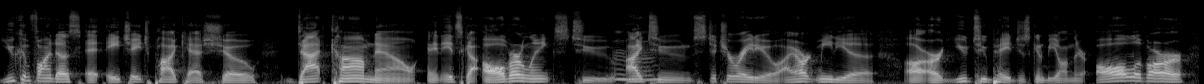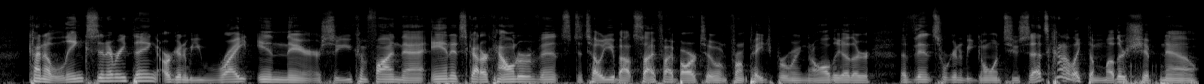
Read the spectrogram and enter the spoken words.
You can find us at hhpodcastshow.com now, and it's got all of our links to iTunes, Stitcher Radio, iHeartMedia, our, our YouTube page is going to be on there. All of our kind of links and everything are going to be right in there. So you can find that. And it's got our calendar events to tell you about Sci Fi Bartow and Front Page Brewing and all the other events we're going to be going to. So that's kind of like the mothership now.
